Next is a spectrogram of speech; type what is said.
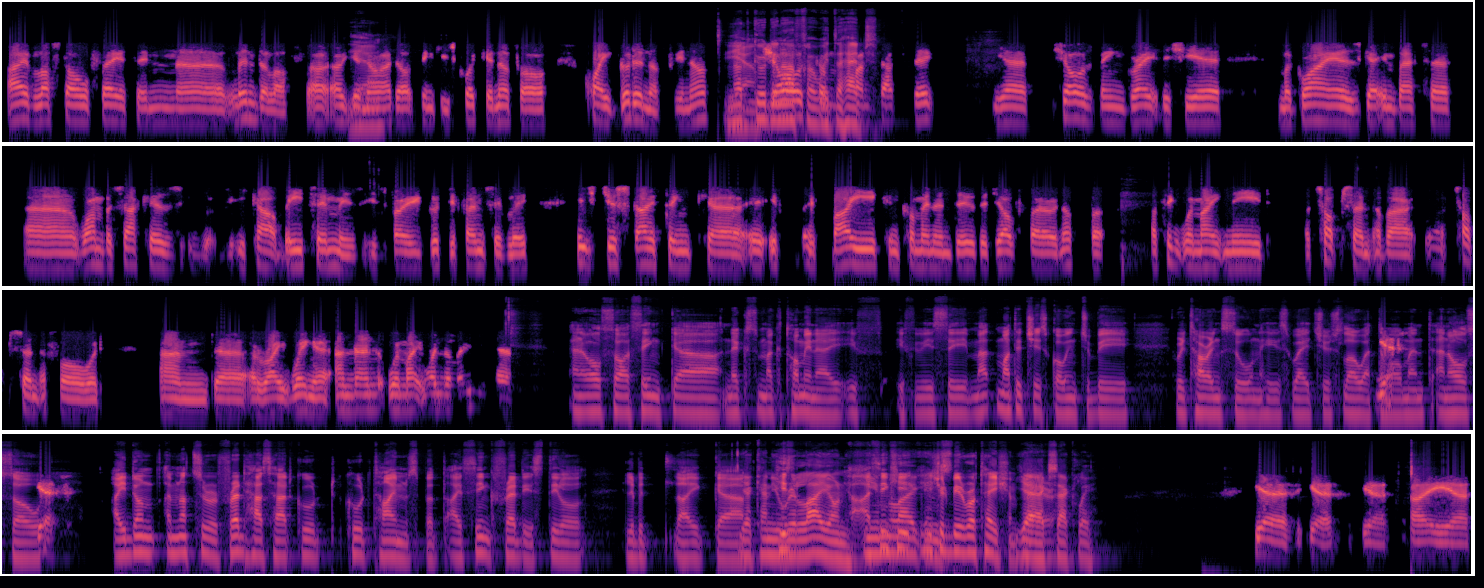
I've lost all faith in uh, Lindelof. Uh, you yeah. know, I don't think he's quick enough or quite good enough. You know, not yeah. good Shaw's enough with the head. Fantastic. Yeah, Shaw's been great this year. Maguire's getting better. Uh, Wan-Bissaka's you can't beat him. He's, he's very good defensively. It's just I think uh, if if Bailly can come in and do the job, fair enough. But I think we might need a top centre back, a top centre forward, and uh, a right winger, and then we might win the league again. And also, I think uh, next to McTominay, if if we see Matic is going to be retiring soon. He's way too slow at the yes. moment, and also yes. I don't. I'm not sure. Fred has had good good times, but I think Fred is still a little bit like. Uh, yeah, can you rely on him? I think like he, he should be rotation. Yeah, player. exactly. Yeah, yeah, yeah. I uh,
